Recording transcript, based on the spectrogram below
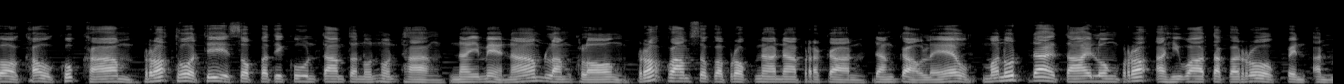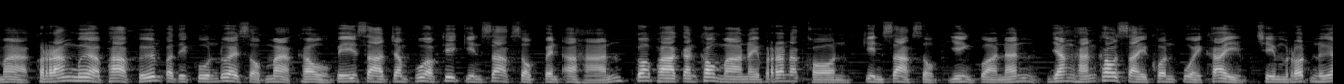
ก็เข้าคุกคาม เพราะโทษที่ศพปฏิกูลตามถนนหนทาง ในแม่น้ำลำคลอง เพราะความสกปรกนานาประการ ดังกล่าวแล้ว มนุษย์ได้ตายลงเพราะอหิวาตกโรคเป็นอันมาก ครั้งเมื่อภาคพื้นปฏิกูลด้วยศพมากเข้า ปีศาจจำพวกที่กินซากศพเป็นอาหาร ก็พากันเข้ามาในพระนคร กินซากศพยิ่งกว่านั้น ยังหันเข้าใส่คนป่วยไข้ ชิมรสเนื้อ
